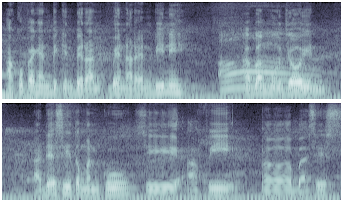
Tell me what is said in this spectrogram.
"Aku pengen bikin band, band R&B nih. Abang mau join?" Ada sih temanku si Avi eh, basis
